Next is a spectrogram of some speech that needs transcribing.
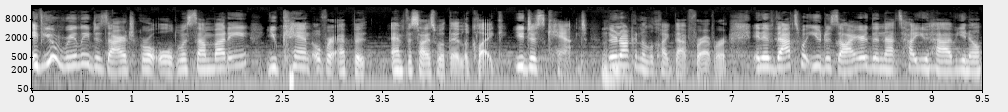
If you really desire to grow old with somebody, you can't over emphasize what they look like. You just can't. Mm-hmm. They're not going to look like that forever. And if that's what you desire, then that's how you have, you know,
